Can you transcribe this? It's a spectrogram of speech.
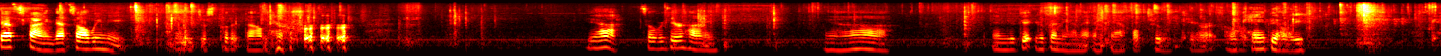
that's fine. That's all we need. Let me just put it down there for her. Yeah, it's over here, honey. Yeah. And you get your banana and apple too, carrot. Okay, Billy. Okay.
